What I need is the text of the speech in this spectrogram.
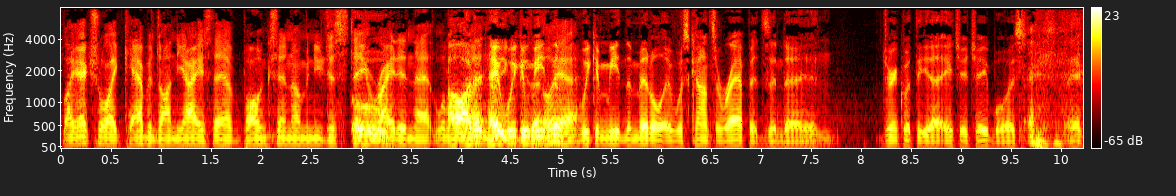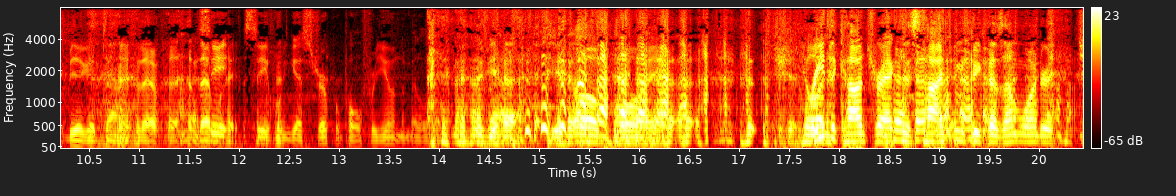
like actual like cabins on the ice. They have bunks in them, and you just stay Ooh. right in that little. Oh, I didn't know Hey, you we could can meet. that. In Oh, the. We can meet in the middle at Wisconsin Rapids and uh, drink with the uh, HHA boys. That'd be a good time. that, that, that see, might. see if we can get a stripper pole for you in the middle of it. yeah. Oh boy. Read the contract this time because I'm wondering. It's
